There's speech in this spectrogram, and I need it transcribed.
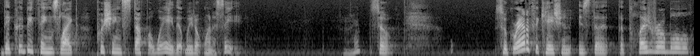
they could be things like pushing stuff away that we don't want to see. Mm-hmm. So, so gratification is the, the pleasurable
